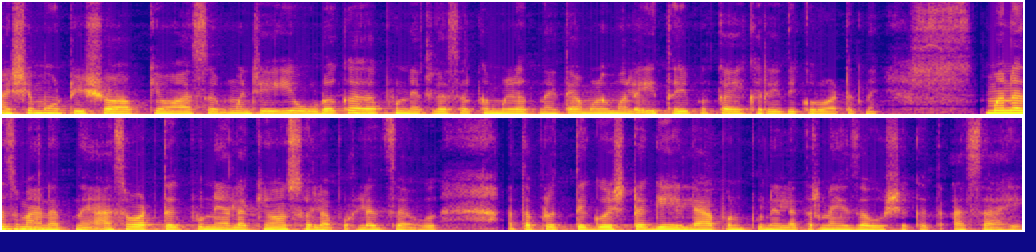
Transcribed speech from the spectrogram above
अशी मोठी शॉप किंवा असं म्हणजे एवढं का पुण्यातल्यासारखं मिळत नाही त्यामुळे मला इथंही पण काही खरेदी करू वाटत नाही. मनच मानत नाही. असं वाटतं पुण्याला किंवा सोलापूरलाच जावं. आता प्रत्येक गोष्ट घ्यायला आपण पुण्याला तर नाही जाऊ शकत असं आहे.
